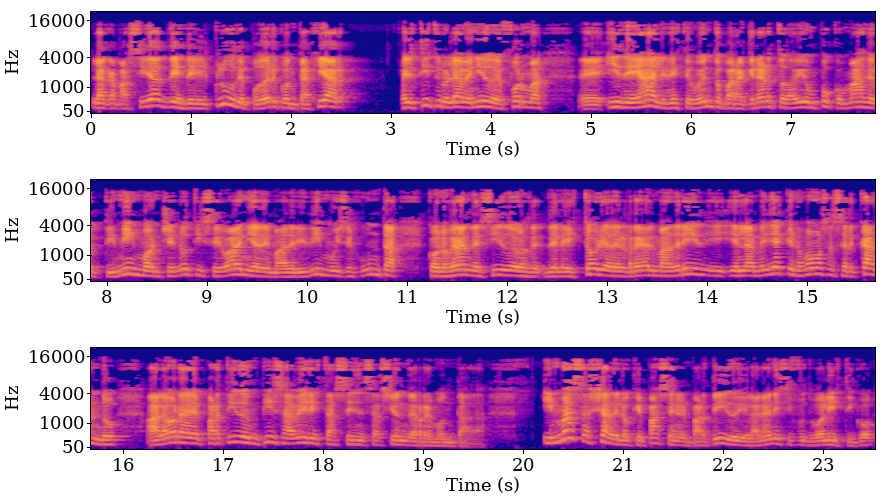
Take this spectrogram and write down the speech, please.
la capacidad desde el club de poder contagiar. El título le ha venido de forma eh, ideal en este momento para crear todavía un poco más de optimismo. Ancelotti se baña de madridismo y se junta con los grandes ídolos de, la historia del Real Madrid y, y, en la medida que nos vamos acercando a la hora del partido empieza a haber esta sensación de remontada. Y más allá de lo que pasa en el partido y el análisis futbolístico,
